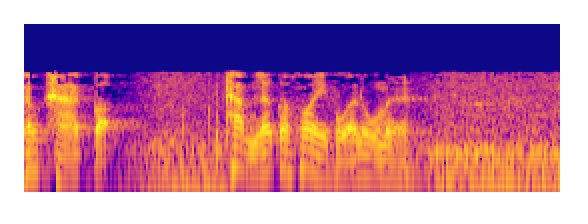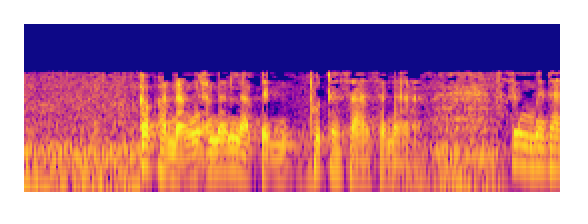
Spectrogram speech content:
เอาขาเกาะ ถ้ำแล้วก็ห้อยหัวลงมา ก็ผนังอันนั้นแหละเป็นพุทธศาสนา ซึ่งไม่ได้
